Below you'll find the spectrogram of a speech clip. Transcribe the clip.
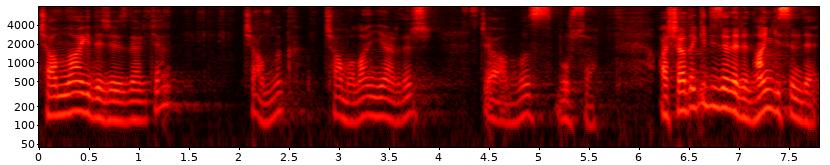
Çamlığa gideceğiz derken çamlık, çam olan yerdir. Cevabımız Bursa. Aşağıdaki dizelerin hangisinde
